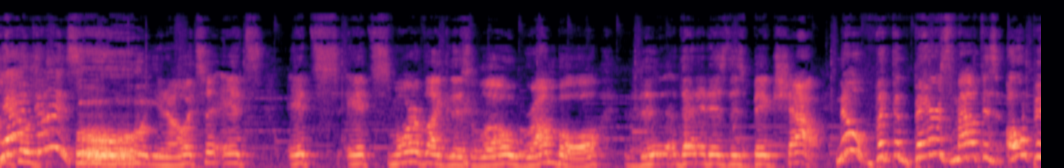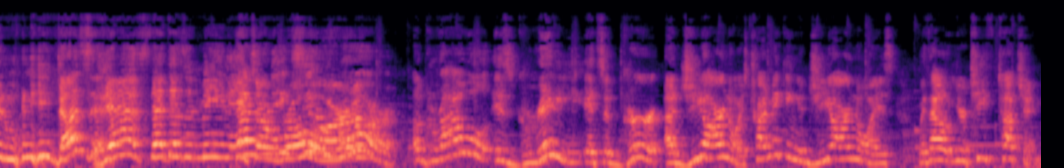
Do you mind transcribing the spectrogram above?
Yeah, it goes, does. Ooh, you know, it's a, it's it's it's more of like this low rumble th- than it is this big shout. No, but the bear's mouth is open when he does it. Yes, that doesn't mean That it's a roar. it a roar. A growl is gritty. It's a gr, a gr noise. Try making a gr noise without your teeth touching.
